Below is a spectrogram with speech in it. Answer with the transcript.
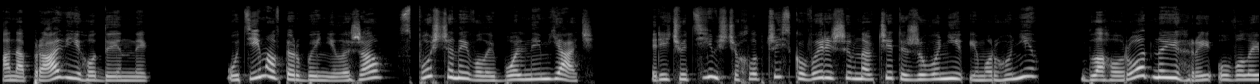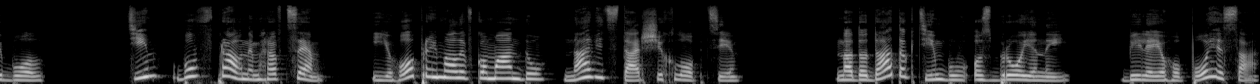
а на правій годинник. У Тіма в торбині лежав спущений волейбольний м'яч. Річ у тім, що хлопчисько вирішив навчити жовунів і моргунів благородної гри у волейбол. Тім був вправним гравцем, і його приймали в команду навіть старші хлопці. На додаток Тім був озброєний. Біля його пояса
